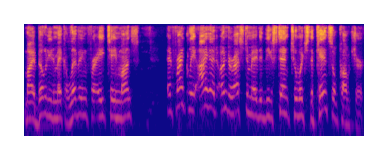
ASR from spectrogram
my ability to make a living for 18 months. And frankly, I had underestimated the extent to which the cancel culture,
